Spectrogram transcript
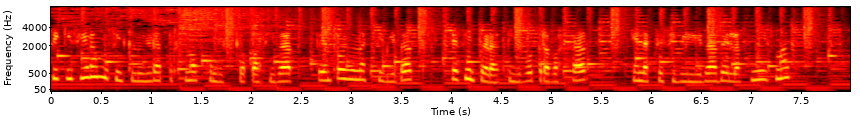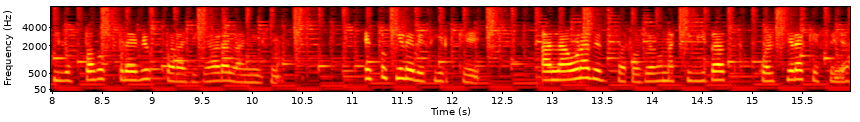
Si quisiéramos incluir a personas con discapacidad dentro de una actividad, es imperativo trabajar en la accesibilidad de las mismas y los pasos previos para llegar a la misma. Esto quiere decir que, a la hora de desarrollar una actividad, cualquiera que sea,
